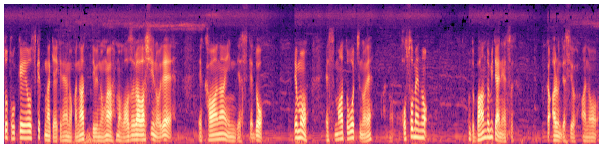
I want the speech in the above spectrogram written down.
と時計をつけてなきゃいけないのかなっていうのが、まあ、煩わしいので、え買わないんですけど、でも、スマートウォッチのね、あの細めの、ほんとバンドみたいなやつがあるんですよ。あの、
